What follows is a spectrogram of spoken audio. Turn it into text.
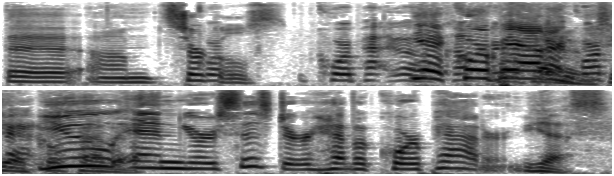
the um, circles. Core, pa- uh, yeah, core, pattern. Core Yeah, core you pattern. and your sister have a core pattern. Yes.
